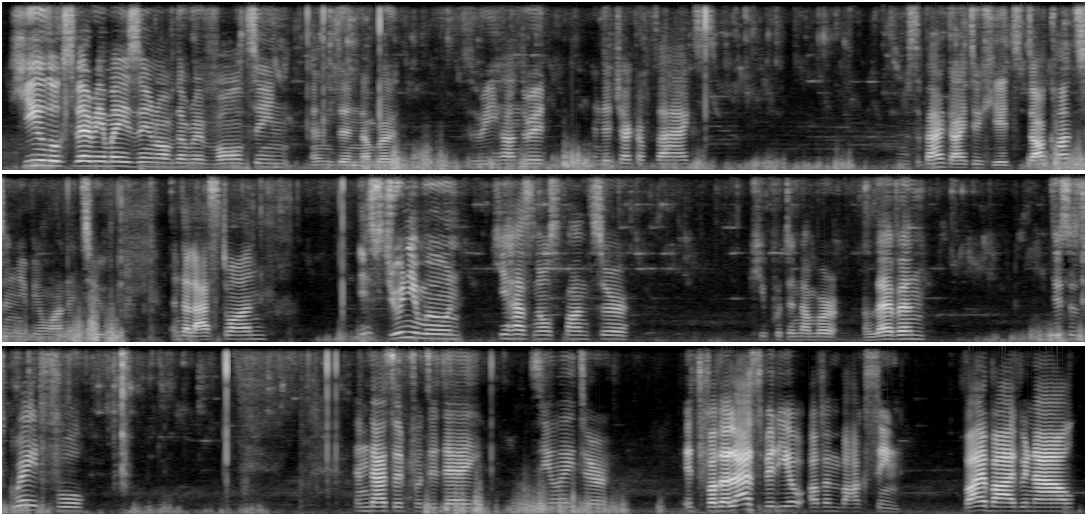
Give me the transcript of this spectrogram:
He looks very amazing of the revolting and the number 300 and the checker flags. He was a bad guy to hit. Doc Hudson if you wanted to. And the last one is Junior Moon. He has no sponsor. He put the number 11. This is grateful. And that's it for today. See you later. It's for the last video of unboxing. Bye bye for now.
